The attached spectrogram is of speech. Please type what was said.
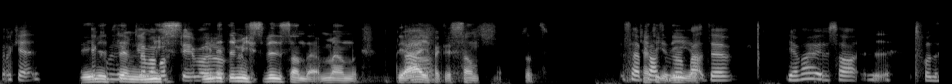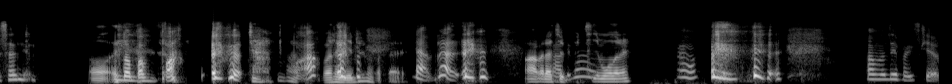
Okej. Det är lite, miss, det är lite missvisande men det är ju Ja. faktiskt sant. Så att, Jag pratade dem det bara, det, jag var i USA i två decennier. ja. De bara va? Jävlar, Va? vad länge du har varit där. Jävlar. Ja, men det är Ja, typ det var- tio månader. Ja. ja men det är faktiskt kul.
